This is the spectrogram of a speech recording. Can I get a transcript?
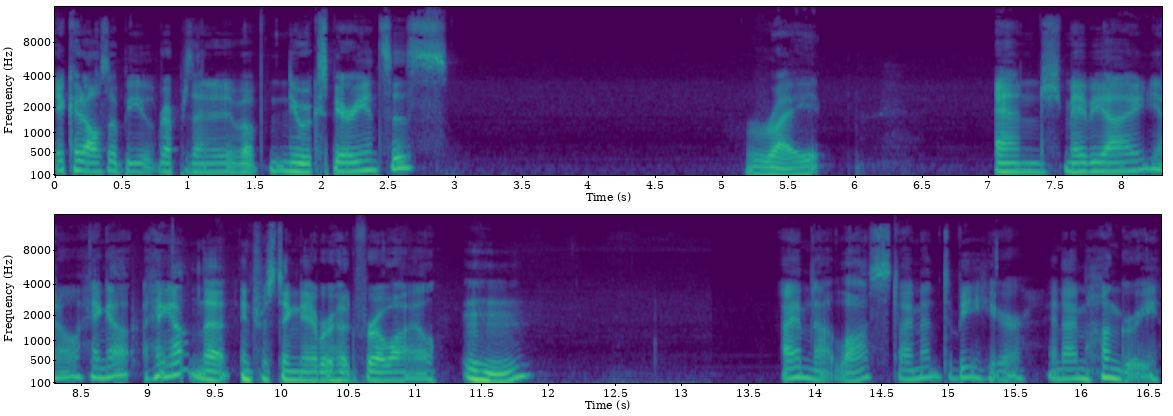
it could also be representative of new experiences Right. and maybe I, you know, hang out hang out in that interesting neighborhood for a while. Mm-hmm. I am not lost. I meant to be here, and I'm hungry.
